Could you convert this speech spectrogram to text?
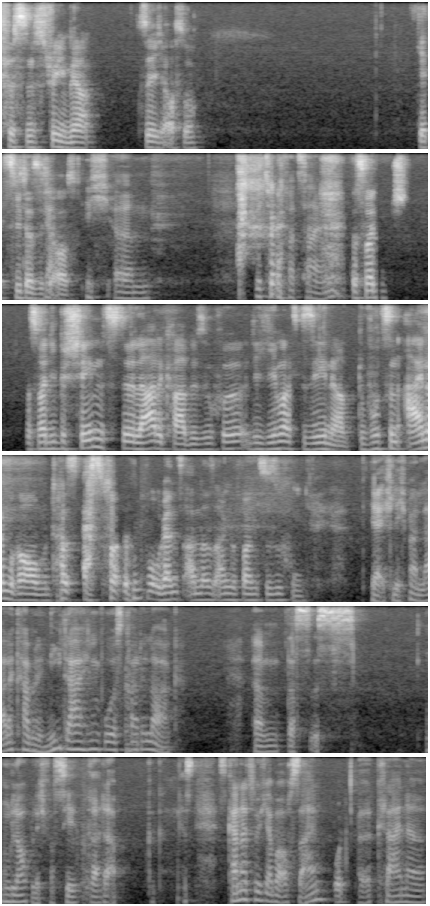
Twist im Stream, ja. Sehe ich auch so. Jetzt zieht er sich ja, aus. Ich, ähm, bitte um Verzeihung. Das war, die, das war die beschämendste Ladekabelsuche, die ich jemals gesehen habe. Du wurdest in einem Raum und hast erstmal irgendwo ganz anders angefangen zu suchen. Ja, ich lege mein Ladekabel nie dahin, wo es gerade lag. Ähm, das ist unglaublich, was hier gerade abgegangen ist. Es kann natürlich aber auch sein, äh, kleine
